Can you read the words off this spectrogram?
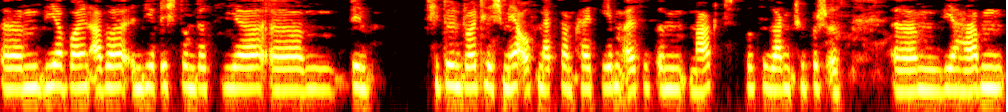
Ähm, wir wollen aber in die Richtung, dass wir ähm, den Titeln deutlich mehr Aufmerksamkeit geben, als es im Markt sozusagen typisch ist. Ähm, wir haben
